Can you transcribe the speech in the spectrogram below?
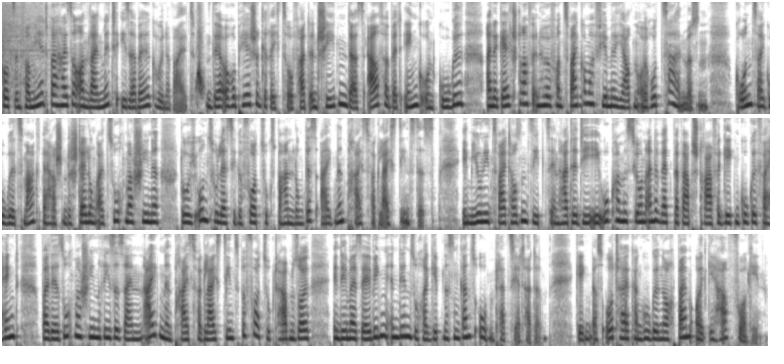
Kurz informiert bei Heise Online mit Isabel Grünewald. Der Europäische Gerichtshof hat entschieden, dass Alphabet Inc. und Google eine Geldstrafe in Höhe von 2,4 Milliarden Euro zahlen müssen. Grund sei Googles marktbeherrschende Stellung als Suchmaschine durch unzulässige Vorzugsbehandlung des eigenen Preisvergleichsdienstes. Im Juni 2017 hatte die EU-Kommission eine Wettbewerbsstrafe gegen Google verhängt, weil der Suchmaschinenriese seinen eigenen Preisvergleichsdienst bevorzugt haben soll, indem er selbigen in den Suchergebnissen ganz oben platziert hatte. Gegen das Urteil kann Google noch beim EuGH vorgehen.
